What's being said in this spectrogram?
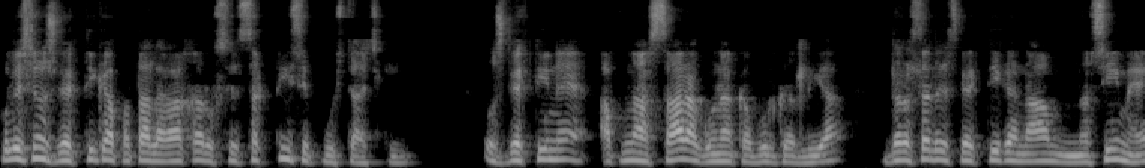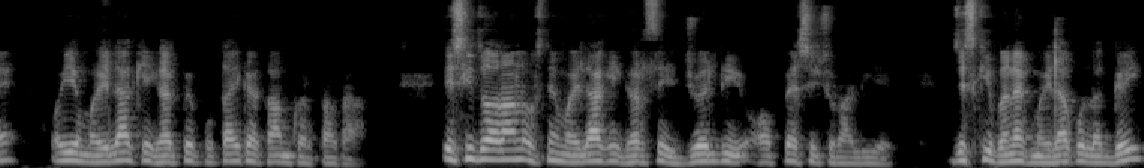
पुलिस ने उस व्यक्ति का पता लगाकर उससे सख्ती से पूछताछ की। उस व्यक्ति ने अपना सारा गुना कबूल कर लिया। दरअसल इस व्यक्ति का नाम नसीम है और ये महिला के घर पर पुताई का काम करता था। इसी दौरान उसने महिला के घर से ज्वेलरी और पैसे चुरा लिए, जिसकी भनक महिला को लग गई।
